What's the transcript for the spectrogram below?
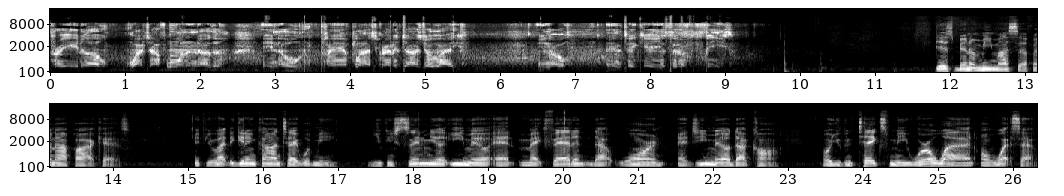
prayed up, watch out for one another. You know, plan, plot, strategize your life. You know, and take care of yourself. Peace. This been a me, myself, and I podcast. If you'd like to get in contact with me, you can send me an email at mcfadden.warren at gmail.com or you can text me worldwide on WhatsApp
